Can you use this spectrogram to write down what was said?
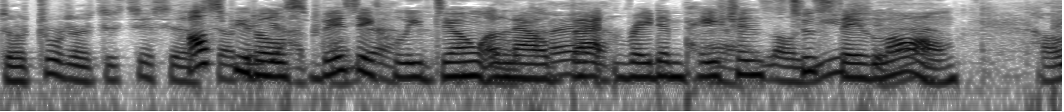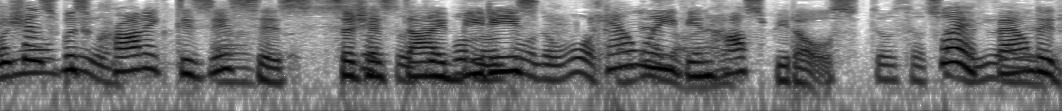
Hospitals basically don't allow bedridden patients to stay long. Patients with chronic diseases, such as diabetes, can live in hospitals. So I founded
